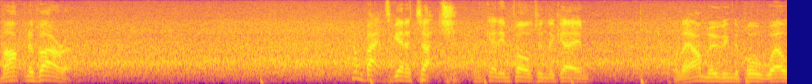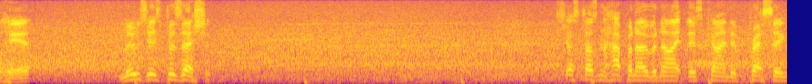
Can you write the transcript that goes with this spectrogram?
Marc Navarro. Come back to get a touch and get involved in the game. Well, they are moving the ball well here. Loses possession. Just doesn't happen overnight, this kind of pressing,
